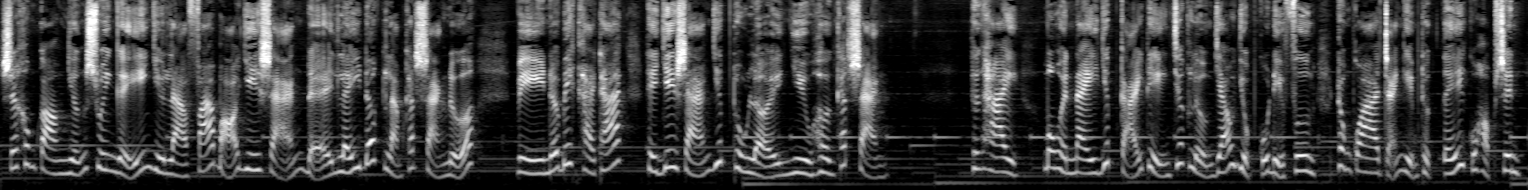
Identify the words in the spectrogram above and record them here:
sẽ không còn những suy nghĩ như là phá bỏ di sản để lấy đất làm khách sạn nữa, vì nếu biết khai thác thì di sản giúp thu lợi nhiều hơn khách sạn. Thứ hai, mô hình này giúp cải thiện chất lượng giáo dục của địa phương thông qua trải nghiệm thực tế của học sinh –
